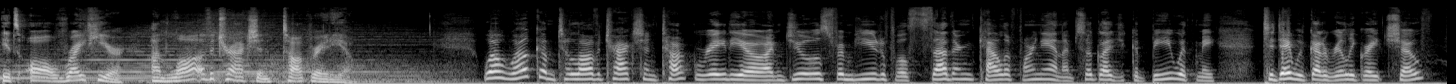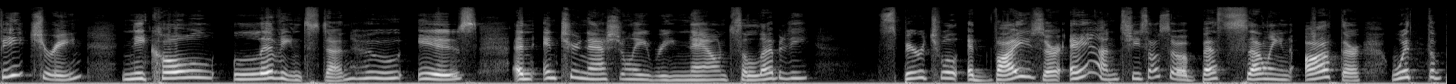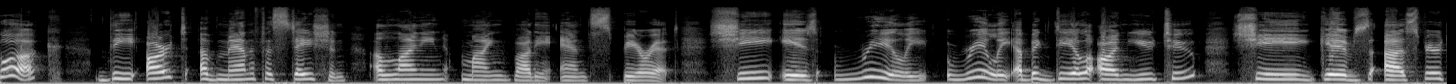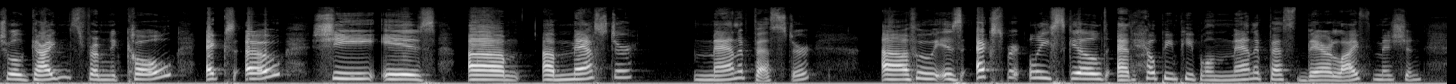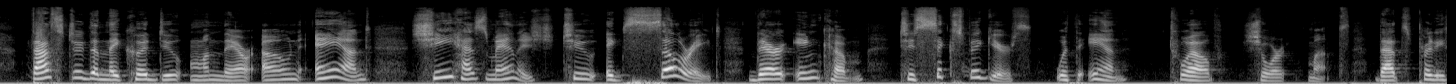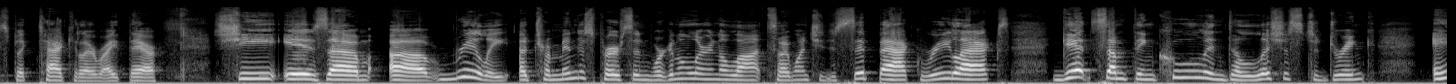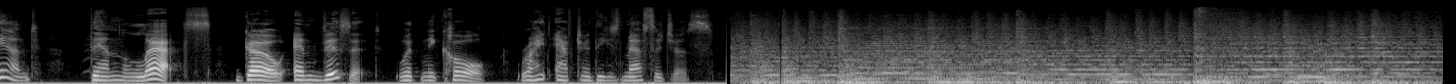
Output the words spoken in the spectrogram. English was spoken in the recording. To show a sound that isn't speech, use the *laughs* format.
It's all right here on Law of Attraction Talk Radio. Well, welcome to Law of Attraction Talk Radio. I'm Jewels from beautiful Southern California, and I'm so glad you could be with me. Today, we've got a really great show featuring Necole Livingston, who is an internationally renowned celebrity spiritual advisor, and she's also a best selling author with the book the Art of Manifestation, Aligning Mind, Body, and Spirit. She is really, really a big deal on YouTube. She gives uh, spiritual guidance from Necole XO. She is um, a master manifester. Uh, who is expertly skilled at helping people manifest their life mission faster than they could do on their own. And she has managed to accelerate their income to six figures within 12 short months. That's pretty spectacular right there. She is um, uh, really a tremendous person. We're going to learn a lot, so I want you to sit back, relax, get something cool and delicious to drink, and then let's go and visit with Necole right after these messages.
